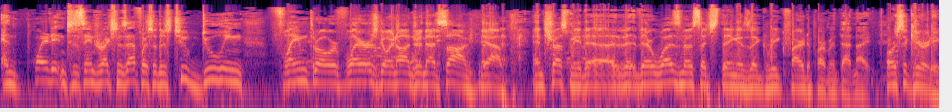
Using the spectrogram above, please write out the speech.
and pointed it into the same direction as that flare. So there's two dueling flamethrower flares going on during that song. Yeah, and trust me, the, uh, the, there was no such thing as a Greek fire department that night or security.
